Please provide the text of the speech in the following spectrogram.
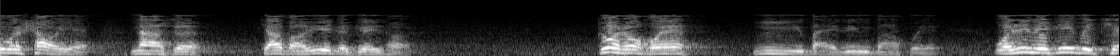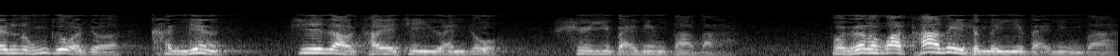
我少爷那是贾宝玉的对头，多少回？一百零八回。我认为这位乾隆作者肯定知道他要进原著是一百零八吧，否则的话，他为什么一百零八？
